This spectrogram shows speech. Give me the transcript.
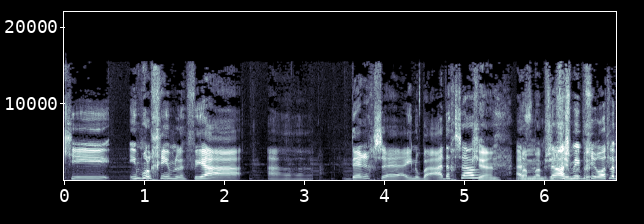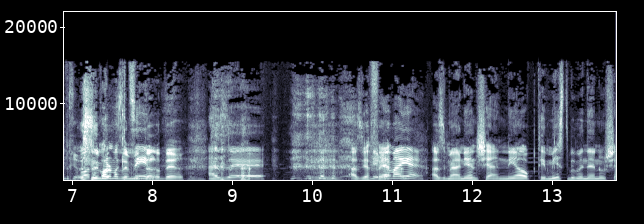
כי אם הולכים לפי ה... הדרך שהיינו בה עד עכשיו, כן, אז זה ממש מבחירות לבחירות, זה- הכל זה מקצין. מידרדר. אז אה, אז יפה. נראה מה אז- יהיה. אז מעניין שאני האופטימיסט בינינו, ש-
